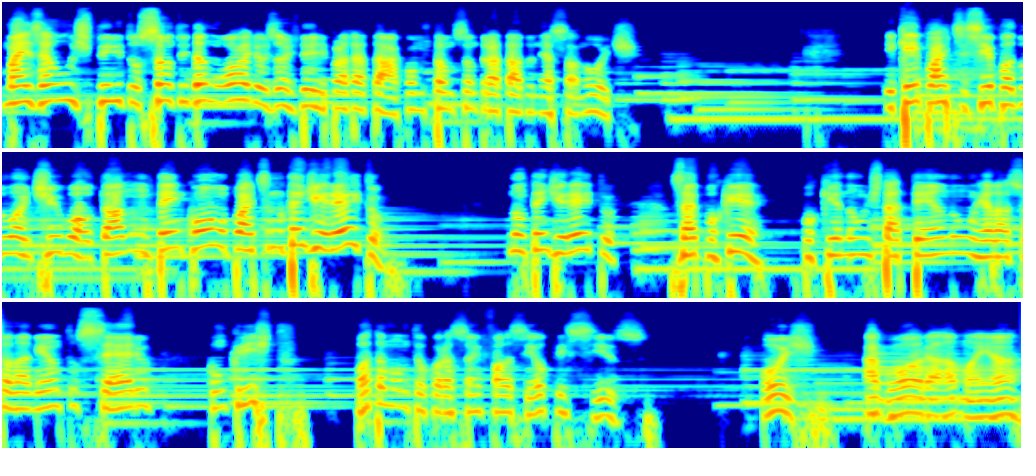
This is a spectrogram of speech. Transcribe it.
mas é o Espírito Santo e dando ordem aos anjos dele para tratar, como estamos sendo tratados nessa noite. E quem participa do antigo altar não tem como participar, não tem direito. Não tem direito. Sabe por quê? Porque não está tendo um relacionamento sério com Cristo. Bota a mão no teu coração e fala assim: Eu preciso. Hoje, agora, amanhã,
